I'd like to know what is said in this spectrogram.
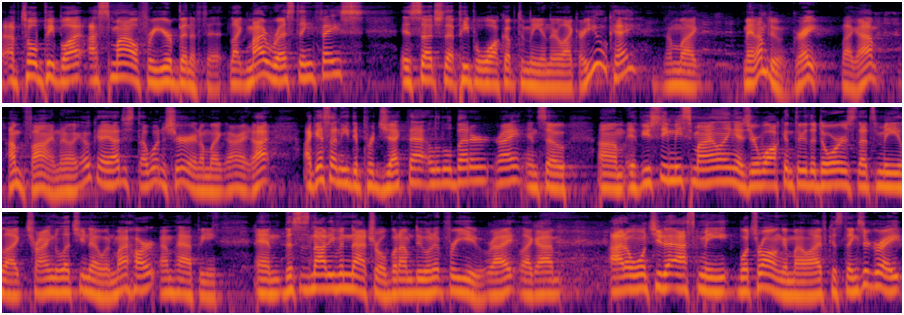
I've told people, I, I smile for your benefit. Like, my resting face is such that people walk up to me and they're like, Are you okay? And I'm like, Man, I'm doing great. Like, I'm, I'm fine. They're like, Okay, I just, I wasn't sure. And I'm like, All right, I, I guess I need to project that a little better, right? And so um, if you see me smiling as you're walking through the doors, that's me like trying to let you know in my heart, I'm happy. And this is not even natural, but I'm doing it for you, right? Like, I'm, I don't want you to ask me what's wrong in my life because things are great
